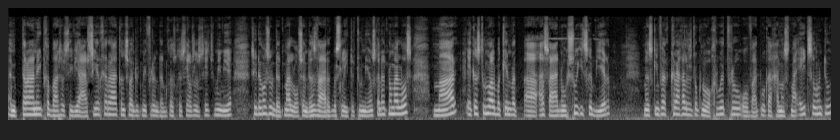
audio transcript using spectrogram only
en trane het gebars as sy jaar seer geraak en so het my vriendin gesels en sê sy nee, sy dink ons moet dit maar los en dis waar ek besluit het toe nee, ons gaan dit nou maar los. Maar ek is toe al bekend wat uh, as haar nou so iets gebeur Miskien verkry hulle dit ook nog 'n groot vrou of wat ook al gaan ons maar uit so intoe.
